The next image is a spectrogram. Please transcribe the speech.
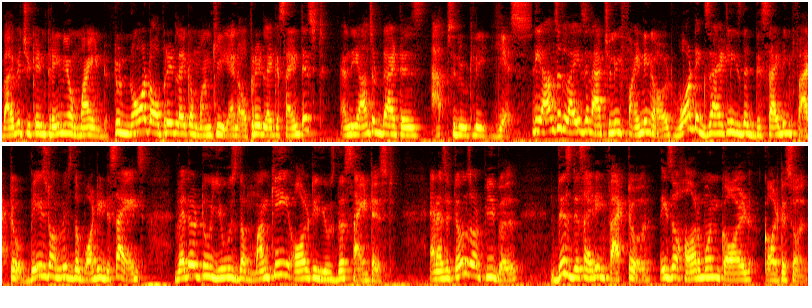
बाय विच यू कैन ट्रेन योर माइंड टू नॉट ऑपरेट लाइक अ मंकी एंड ऑपरेट लाइक अ साइंटिस्ट And the answer to that is absolutely yes. The answer lies in actually finding out what exactly is the deciding factor based on which the body decides whether to use the monkey or to use the scientist. And as it turns out, people, this deciding factor is a hormone called cortisol.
